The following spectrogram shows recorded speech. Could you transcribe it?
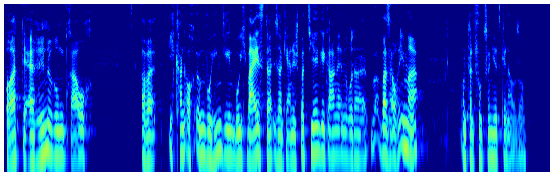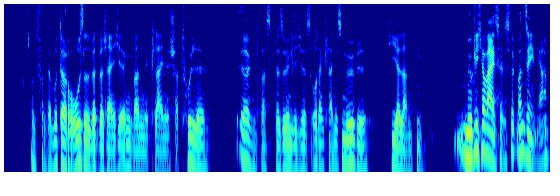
Ort der Erinnerung braucht. Aber ich kann auch irgendwo hingehen, wo ich weiß, da ist er gerne spazieren gegangen oder was auch immer. Und dann funktioniert es genauso. Und von der Mutter Rosel wird wahrscheinlich irgendwann eine kleine Schatulle, irgendwas Persönliches oder ein kleines Möbel hier landen. Möglicherweise, das wird man sehen, ja.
